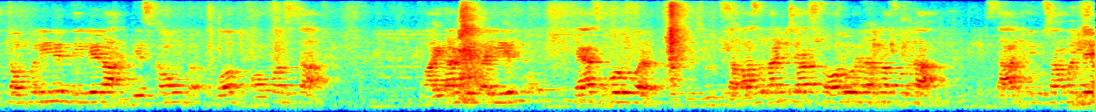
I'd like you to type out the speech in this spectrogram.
कंपनीने दिलेला डिस्काउंट व ऑफर्सचा फायदा घेता येईल. त्याचबरोबर सभासदांच्या स्टॉल होल्डरला सुद्धा सात दिवसामध्ये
